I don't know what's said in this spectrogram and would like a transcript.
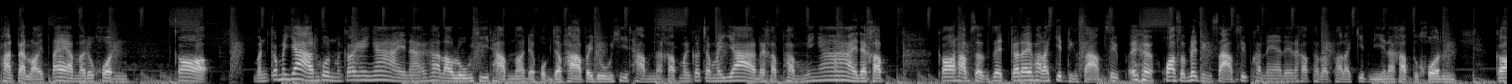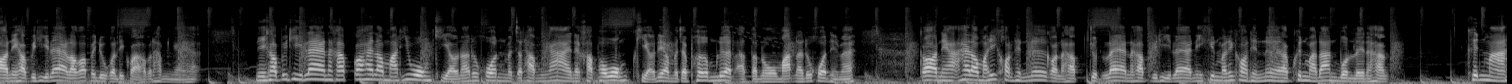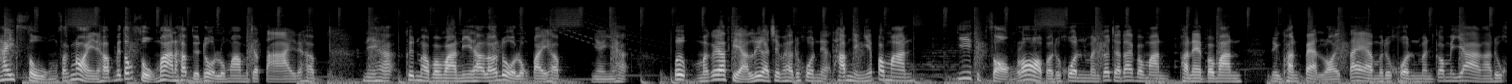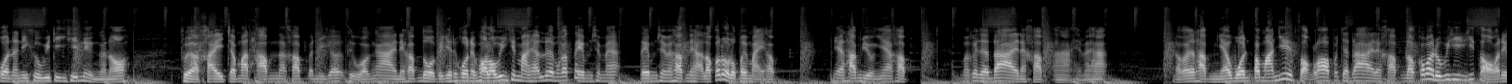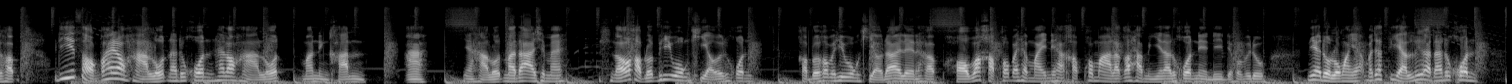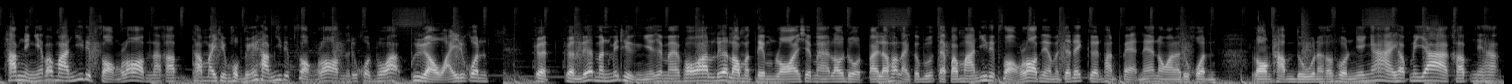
1,800 แต้มนะทุกคน ก็มันก็ไม่ยากทุกคนมันก็ง่ายๆนะ ถ้าเรารู้วิธีทำเนาะเดี๋ยวผมจะพาไปดูวิธีทำนะครับ มันก็จะไม่ยากนะครับทำง่ายๆนะครับ ก็ทำสำเร็จก็ได้ภารกิจถึง 30เอ้ยความสำเร็จถึง 30 คะแนนเลยนะครับสำหรับภารกิจนี้นะครับทุกคนก็นี่ครับวิธีแรกเราก็ไปดูกันดีกว่าครับว่าทำยังไงฮะนี่ครับวิธีแรกนะครับก็ให้เรามาที่วงเขียวนะทุกคนมันจะทำง่ายนะครับเพราะวงเขียวเนี่ยมันจะเพิ่มเลือดอัตโนมัตินะทุกคนเห็นไหมก็เนี่ยฮะให้เรามาที่คอนเทนเนอร์ก่อนนะครับจุดแรกนะครับวิธีแรกนี่ขึ้นมาที่คอนเทนเนอร์ครับขึ้นมาด้านบนเลยนะครับขึ้นมาให้สูงสักหน่อยนะครับ ไม่ต้องสูงมากนะครับ เดี๋ยวโดดลงมามันจะตายนะครับนี่ฮะขึ้นมาประมาณนี้ครับแล้วก็โดดลงไปครับอย่างเงี้ยฮะ ปึ๊บมันก็จะเสียเลือดใช่ไหมครับทุกคนเนี่ยทำอย่างเงี้ยประมาณ 22 รอบอะทุกคนมันก็จะได้ประมาณคะแนนประมาณ 1,800 แต้มอะทุกคนมันก็ไม่ยากอะทุกคนอันนี้คือวิธีที่1อะเนาะเผื่อใครจะมาทำนะครับอันนี้ก็ถือว่าง่ายนะครับโดดไปทุกคนเนี่ยพอเราวิ่งขึ้นมาฮะเลือดมันก็เต็มใช่ไหมเต็มใช่ไหมครับเนี่ยเราก็โดดลงไปใหม่ครับเนี่ยทำอยู่อย่างเงี้ยครับมันก็จะได้นะครับอ่าเห็นไหมฮะเราก็จะทำอย่างเงี้ยวนประมาณ 22 รอบก็จะได้นะครับ เราก็มาดูวิธีที่2กันดีครับ วิธีที่ 2 ก็ให้เราหารถนะทุกคนให้เราหารถมา 1 คัน อะเนี่ยหารถมาได้ใช่ไหม เราก็ขับรถไปที่วงเขียวเลยทุกคนขับรถเข้าไปที่วงเขียวได้เลยนะครับขอว่าขับเข้าไปทำไมเนี่ยฮะขับเข้ามาแล้วก็ทำอย่างนี้นะทุกคนเนี่ยนี่เดี๋ยวผมไปดูเนี่ยโดดลงมาเนี้ยมันจะเสียเลือดนะทุกคนทำอย่างเงี้ยประมาณ 22 รอบนะครับทำไมถึงผมถึงให้ทำ22 รอบนะทุกคนเพราะว่าเผื่อไว้ทุกคนเกิดเกิดเลือดมันไม่ถึงเงี้ยใช่ไหมเพราะว่าเลือดเรามาเต็มร้อยใช่ไหมเราโดดไปแล้วเท่าไหร่ก็ไม่รู้แต่ประมาณ 22 รอบเนี่ยมันจะได้เกินพันแแน่นอนนะทุกคนลองทำดูนะครับทนง่ายๆครับไม่ยากครับเนี่ยฮะ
